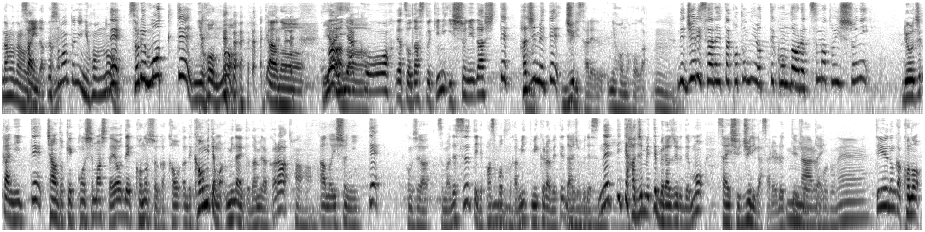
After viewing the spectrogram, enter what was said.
なるほどサインだったね。でその後に日本のでそれ持って日本の あのいやいやこやつを出す時に一緒に出して初めて受理される日本の方が、うん。で受理されたことによって今度は俺は妻と一緒に領事館に行ってちゃんと結婚しましたよ。でこの人が顔で顔見ても見ないとダメだからはあはあ。あの一緒に行ってこの人が妻ですって言ってパスポートとか見,、見比べて大丈夫ですねって言って初めてブラジルでも最終受理がされるっていう状態。っなるほどね。ていうのがこの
